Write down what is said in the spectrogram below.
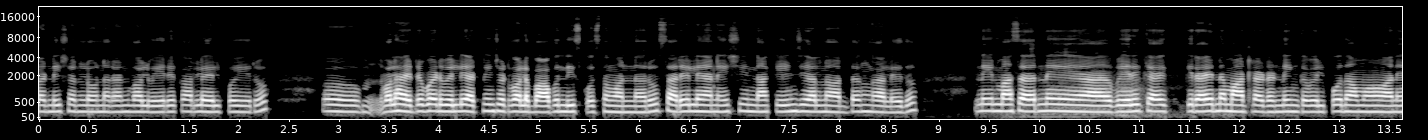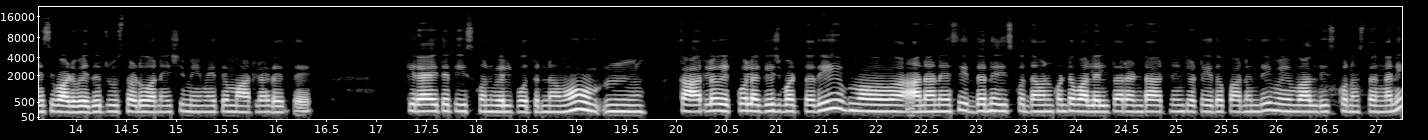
కండిషన్లో ఉన్నారని వాళ్ళు వేరే కార్లో వెళ్ళిపోయారు. వాళ్ళు హైదరాబాద్ వెళ్ళి అటు నుంచి వాళ్ళ బాబుని తీసుకొస్తాం అన్నారు సరేలే అనేసి నాకేం చేయాలనో అర్థం కాలేదు. నేను మా సార్ని వేరే కిరాయినే మాట్లాడండి ఇంకా వెళ్ళిపోదాము అనేసి వాడు ఎదురు చూస్తాడు అనేసి మేమైతే మాట్లాడైతే కిరాయి అయితే తీసుకొని వెళ్ళిపోతున్నాము. కార్లో ఎక్కువ లగేజ్ పడుతుంది. అని అనేసి ఇద్దరిని తీసుకొద్దాం అనుకుంటే వాళ్ళు వెళ్తారంట అటు నుంచి అటు ఏదో పని ఉంది మేము వాళ్ళు తీసుకొని వస్తాం. కానీ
